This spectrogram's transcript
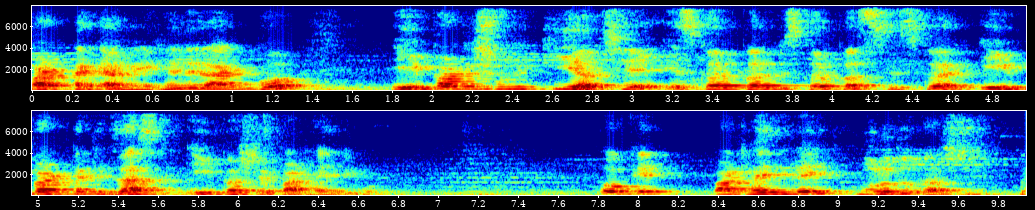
পার্টটাকে আমি এখানে রাখব। এই পার্টের সঙ্গে কি আছে? Square plus B square plus C square এই পার্টটাকে জাস্ট এই পাশে পাঠিয়ে দিব। ওকে, পাঠাই দিলেই মূলত কাজ তো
